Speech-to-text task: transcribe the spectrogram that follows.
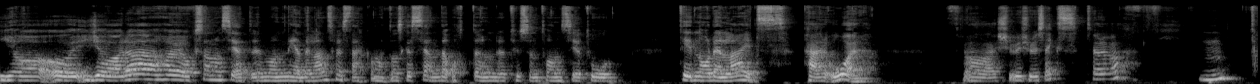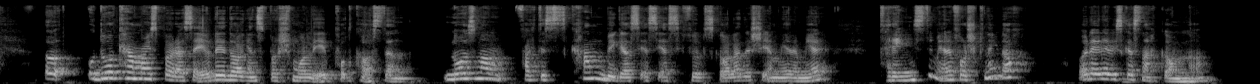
Ja, og Yara har jo også annonsert det var Nederland som snakker om at de skal sende 800 000 tonn CO2 til Northern Lights per år fra 2026, tror jeg det var. Mm. Og, da kan man jo spørre seg, og det er dagens spørsmål i podkasten Nå som man faktisk kan bygge CCS i full skala, det skjer mer og mer, trengs det mer forskning da? Og det er det vi skal snakke om nå.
